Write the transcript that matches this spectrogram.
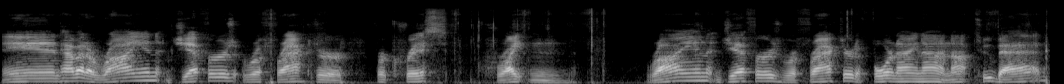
And how about a Ryan Jeffers Refractor for Chris Crichton? Ryan Jeffers Refractor to 499. Not too bad.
